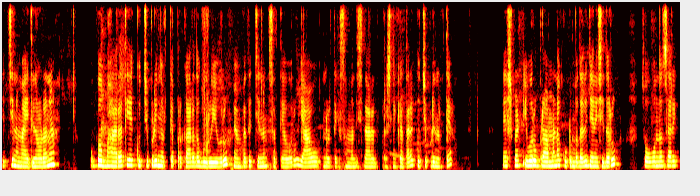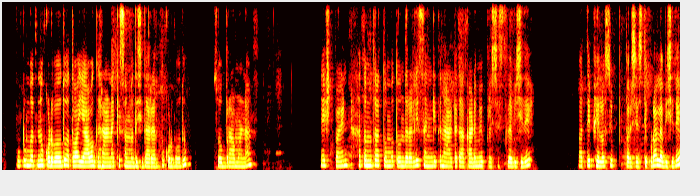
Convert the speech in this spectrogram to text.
ಹೆಚ್ಚಿನ ಮಾಹಿತಿ ನೋಡೋಣ. ಒಬ್ಬ ಭಾರತೀಯ ಕುಚಿಪುಡಿ ನೃತ್ಯ ಪ್ರಕಾರದ ಗುರು ಇವರು ವೆಂಪತಿ ಚಿನ್ನಂ ಸತ್ಯ ಅವರು. ಯಾವ ನೃತ್ಯಕ್ಕೆ ಸಂಬಂಧಿಸಿದ್ದಾರೆ ಅಂತ ಪ್ರಶ್ನೆ ಕೇಳ್ತಾರೆ. ಕುಚಿಪುಡಿ ನೃತ್ಯ. ನೆಕ್ಸ್ಟ್ ಪಾಯಿಂಟ್ ಇವರು ಬ್ರಾಹ್ಮಣ ಕುಟುಂಬದಲ್ಲಿ ಜನಿಸಿದರು. ಸೊ ಒಂದೊಂದು ಸಾರಿ ಕುಟುಂಬದನ್ನು ಕೊಡ್ಬೋದು ಅಥವಾ ಯಾವ ಘರಾಣಕ್ಕೆ ಸಂಬಂಧಿಸಿದ್ದಾರೆ ಅಂತ ಕೊಡ್ಬೋದು. ಸೊ ಬ್ರಾಹ್ಮಣ. ನೆಕ್ಸ್ಟ್ ಪಾಯಿಂಟ್ ಹತ್ತೊಂಬತ್ತು ತೊಂಬತ್ತೊಂದರಲ್ಲಿ ಸಂಗೀತ ನಾಟಕ ಅಕಾಡೆಮಿ ಪ್ರಶಸ್ತಿ ಲಭಿಸಿದೆ. ಮತ್ತು ಫೆಲೋಶಿಪ್ ಪ್ರಶಸ್ತಿ ಕೂಡ ಲಭಿಸಿದೆ.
